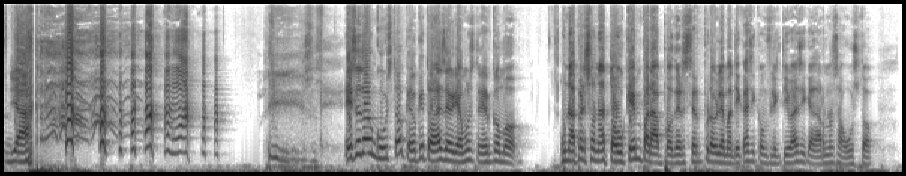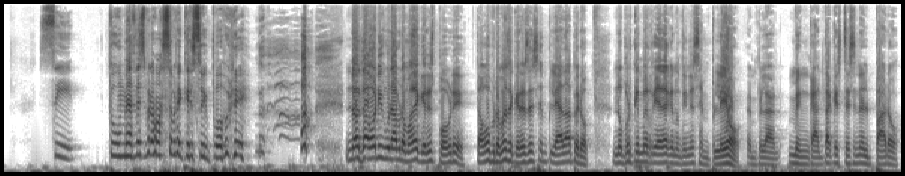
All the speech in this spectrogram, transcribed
Ya. Eso da un gusto. Creo que todas deberíamos tener como una persona token para poder ser problemáticas y conflictivas y quedarnos a gusto. Sí. Tú me haces bromas sobre que soy pobre. No te hago ninguna broma de que eres pobre. Te hago bromas de que eres desempleada, pero no porque me ría de que no tienes empleo. En plan, me encanta que estés en el paro.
